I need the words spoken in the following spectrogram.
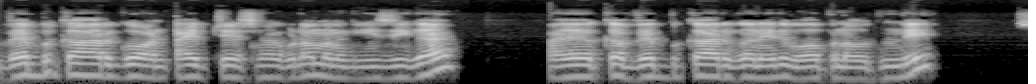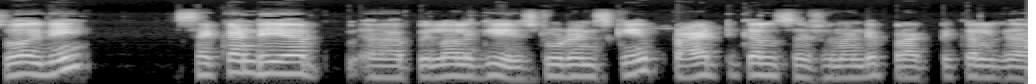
వెబ్ కార్గో అని టైప్ చేసినా కూడా మనకి ఈజీగా ఆ యొక్క వెబ్ కార్గో అనేది ఓపెన్ అవుతుంది. సో ఇది సెకండ్ ఇయర్ పిల్లలకి స్టూడెంట్స్కి ప్రాక్టికల్ సెషన్ అంటే ప్రాక్టికల్గా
